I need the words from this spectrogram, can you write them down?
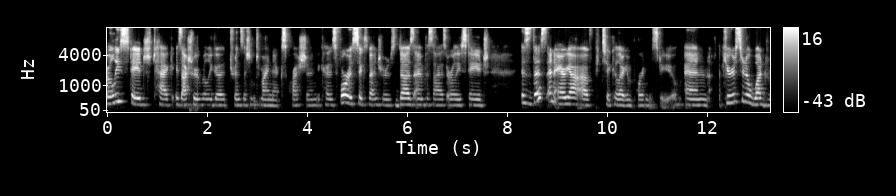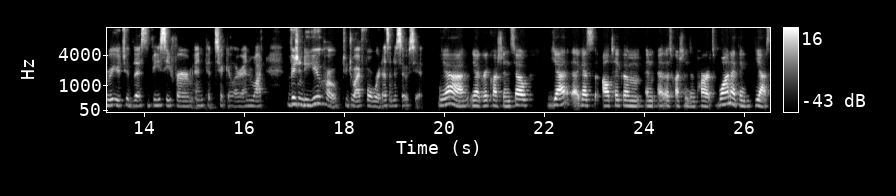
early stage tech is actually a really good transition to my next question because 406 Ventures does emphasize early stage. Is this an area of particular importance to you? And curious to know what drew you to this VC firm in particular and what vision do you hope to drive forward as an associate? Yeah, yeah, great question. So, yeah, I guess I'll take them and those questions in parts. One, I think yes,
